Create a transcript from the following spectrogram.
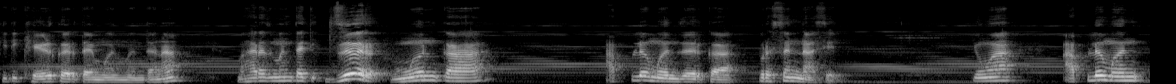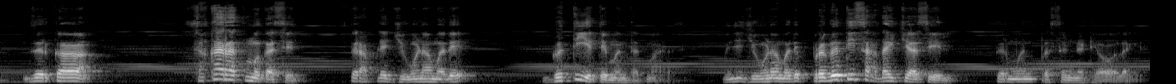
किती खेळ करताय मन म्हणताना. महाराज म्हणतात जर मन का आपलं मन जर का प्रसन्न असेल किंवा आपलं मन जर का सकारात्मक असेल तर आपल्या जीवनामध्ये गती येते म्हणतात महाराज. म्हणजे जीवनामध्ये प्रगती साधायची असेल तर मन प्रसन्न ठेवावं लागेल.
